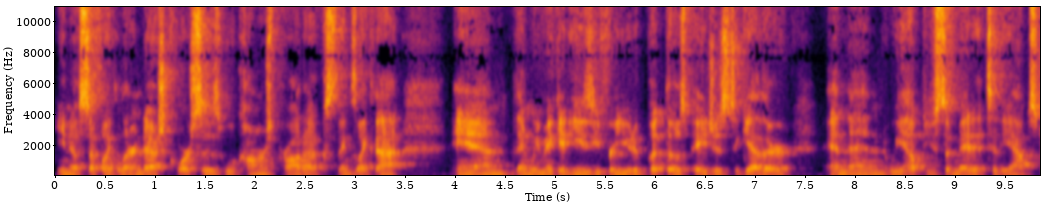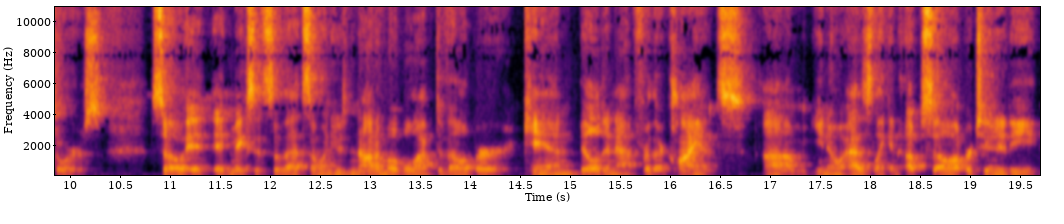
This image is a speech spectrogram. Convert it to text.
you know stuff like LearnDash courses, WooCommerce products, things like that. And then we make it easy for you to put those pages together, and then we help you submit it to the app stores. So it, it makes it so that someone who's not a mobile app developer can build an app for their clients, um, you know, as like an upsell opportunity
